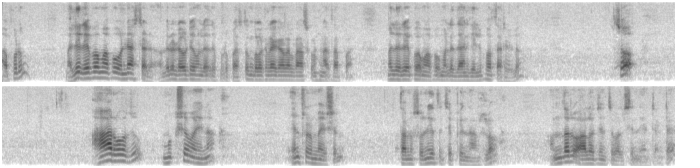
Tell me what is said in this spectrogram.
అప్పుడు మళ్ళీ రేపో మాపో వండేస్తాడు. అందులో డౌట్ ఏం లేదు. ఇప్పుడు ప్రస్తుతం గులకరే కథలు రాసుకుంటున్నారు తప్ప మళ్ళీ రేపో మాపో మళ్ళీ దానికి వెళ్ళిపోతారు వీళ్ళు. సో ఆ రోజు ముఖ్యమైన ఇన్ఫర్మేషన్ తను సునీత చెప్పిన దాంట్లో అందరూ ఆలోచించవలసింది ఏంటంటే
